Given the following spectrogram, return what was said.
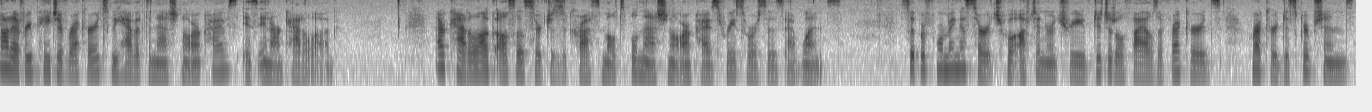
Not every page of records we have at the National Archives is in our catalog. Our catalog also searches across multiple National Archives resources at once. So performing a search will often retrieve digital files of records, record descriptions,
